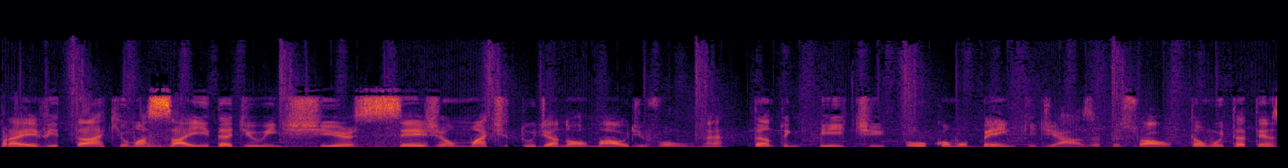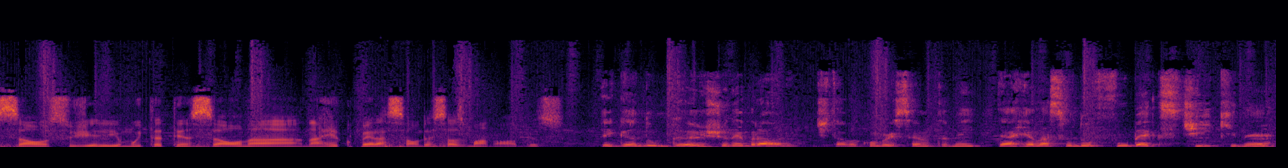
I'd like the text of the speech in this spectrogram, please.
para evitar que uma saída de wind shear seja uma atitude anormal de voo, né? Tanto em pitch ou como bank de asa, pessoal. Então, muita atenção, eu sugeriria muita atenção na, na recuperação dessas manobras pegando um gancho, né, Braulio? A gente estava conversando também até a relação do fullback stick, né?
